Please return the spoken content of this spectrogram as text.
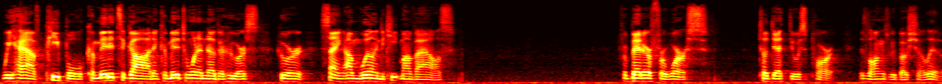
We have people committed to God and committed to one another who are, who are saying, I'm willing to keep my vows for better or for worse, till death do us part, as long as we both shall live.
